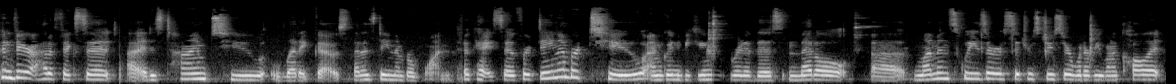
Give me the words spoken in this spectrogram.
couldn't figure out how to fix it. Uh, it is time to let it go. So that is day number one. Okay, so for day number two, I'm going to be getting rid of this metal uh, lemon squeezer, citrus juicer, whatever you want to call it.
